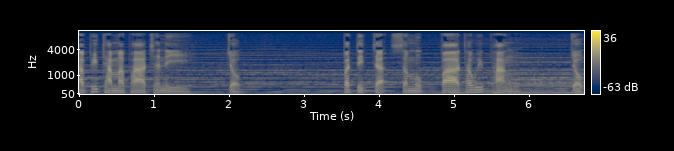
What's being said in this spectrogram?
อภิธรรมภาชนีจบ ปฏิจจสมุปปาทวิพัง จบ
